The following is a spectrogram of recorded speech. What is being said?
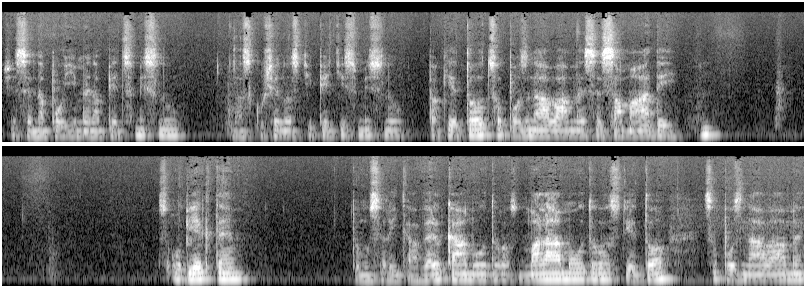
že se napojíme na pět smyslů, na zkušenosti pěti smyslů. Pak je to, co poznáváme se samády. Hm? S objektem, tomu se říká velká moudrost. Malá moudrost je to, co poznáváme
